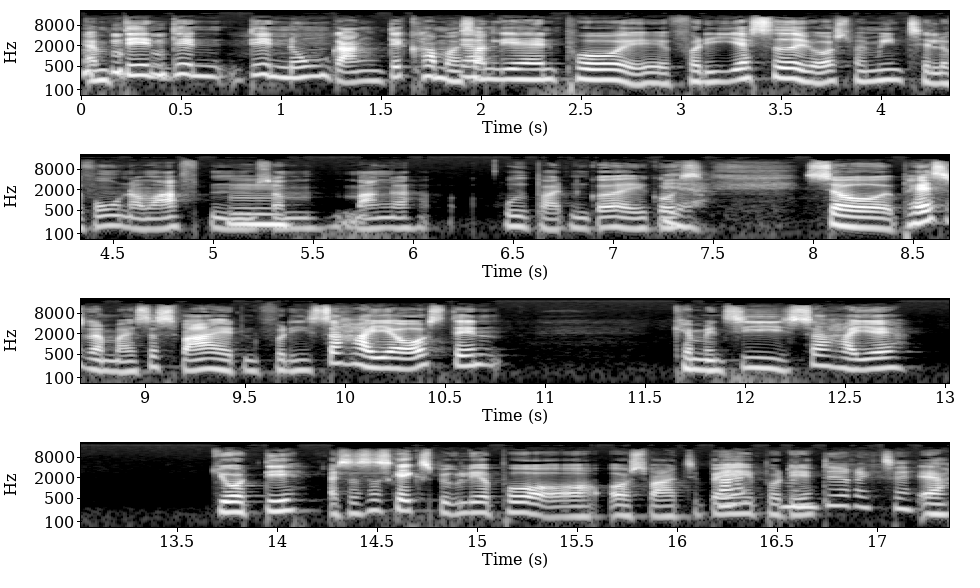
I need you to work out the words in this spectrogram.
Jamen, det, det, det er nogle gange, det kommer ja. Ja. sådan lige hen på, øh, fordi jeg sidder jo også med min telefon om aftenen, mm. Mm. som mange hovedparten gør, ikke også? Så passer der mig, så svarer jeg den, fordi så har jeg også den, kan man sige, så har jeg gjort det. Altså, så skal jeg ikke spekulere på at, at svare tilbage Nej, på men det. det er rigtigt. Ja.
